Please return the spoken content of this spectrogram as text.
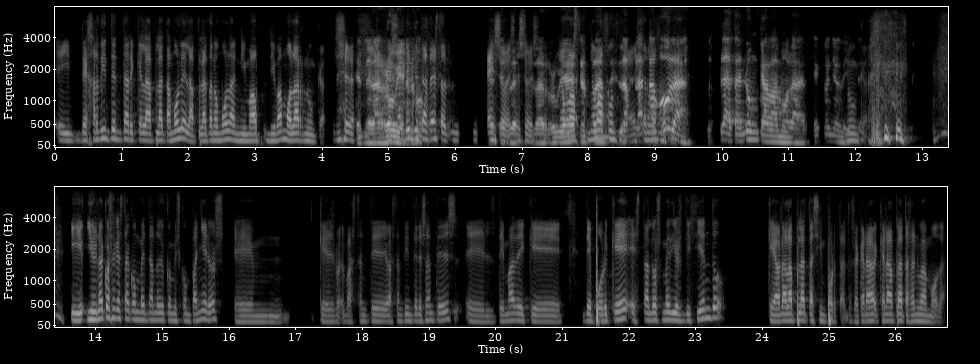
"Ey, dejar de intentar que la plata mole, la plata no mola ni, ma- ni va a molar nunca. El de la rubia, de ¿no? intentar hacer esto. Eso es, eso es. La rubia no va, esa, en no va a plan, funcionar. La plata no va a funcionar". mola. La plata nunca va a molar. ¿Qué coño dices? Nunca. y, y una cosa que está comentando yo con mis compañeros, eh, que es bastante, bastante interesante, es el tema de que de por qué están los medios diciendo que ahora la plata es importante, o sea, que ahora, que ahora la plata es la nueva moda.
